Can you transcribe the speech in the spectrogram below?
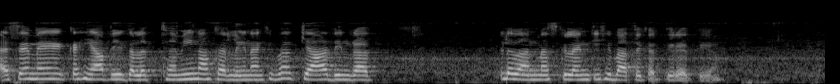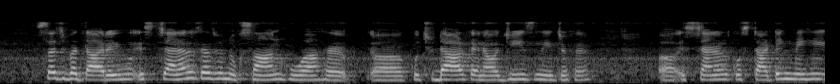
ऐसे में कहीं आप ये गलत फहमी ना कर लेना कि वह क्या दिन रात डिवाइन मैस्कुलाइन की ही बातें करती रहती है। सच बता रही हूँ इस चैनल का जो नुकसान हुआ है आ, कुछ डार्क एनर्जीज़ ने जो है इस चैनल को स्टार्टिंग में ही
